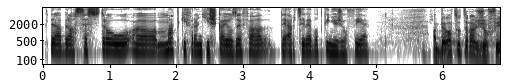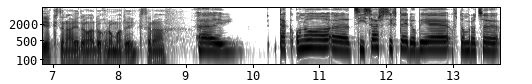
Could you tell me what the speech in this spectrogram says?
která byla sestrou matky Františka Josefa, té arcivé vodkyně Žofie. A byla to teda Žofie, která je dala dohromady, která... Tak ono, eh, císař si v té době, v tom roce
